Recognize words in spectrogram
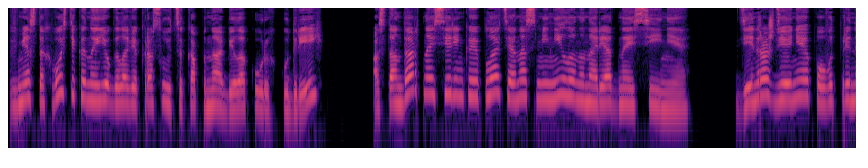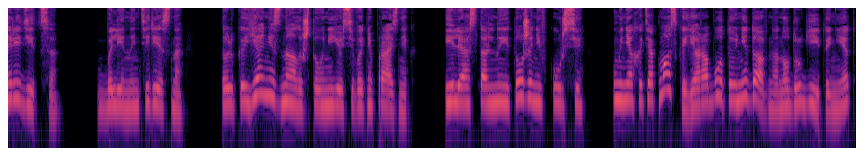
Вместо хвостика на ее голове красуется копна белокурых кудрей, а стандартное серенькое платье она сменила на нарядное синее. День рождения – повод принарядиться. Блин, интересно, только я не знала, что у нее сегодня праздник. Или остальные тоже не в курсе. У меня хоть отмазка, я работаю недавно, но другие-то нет.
